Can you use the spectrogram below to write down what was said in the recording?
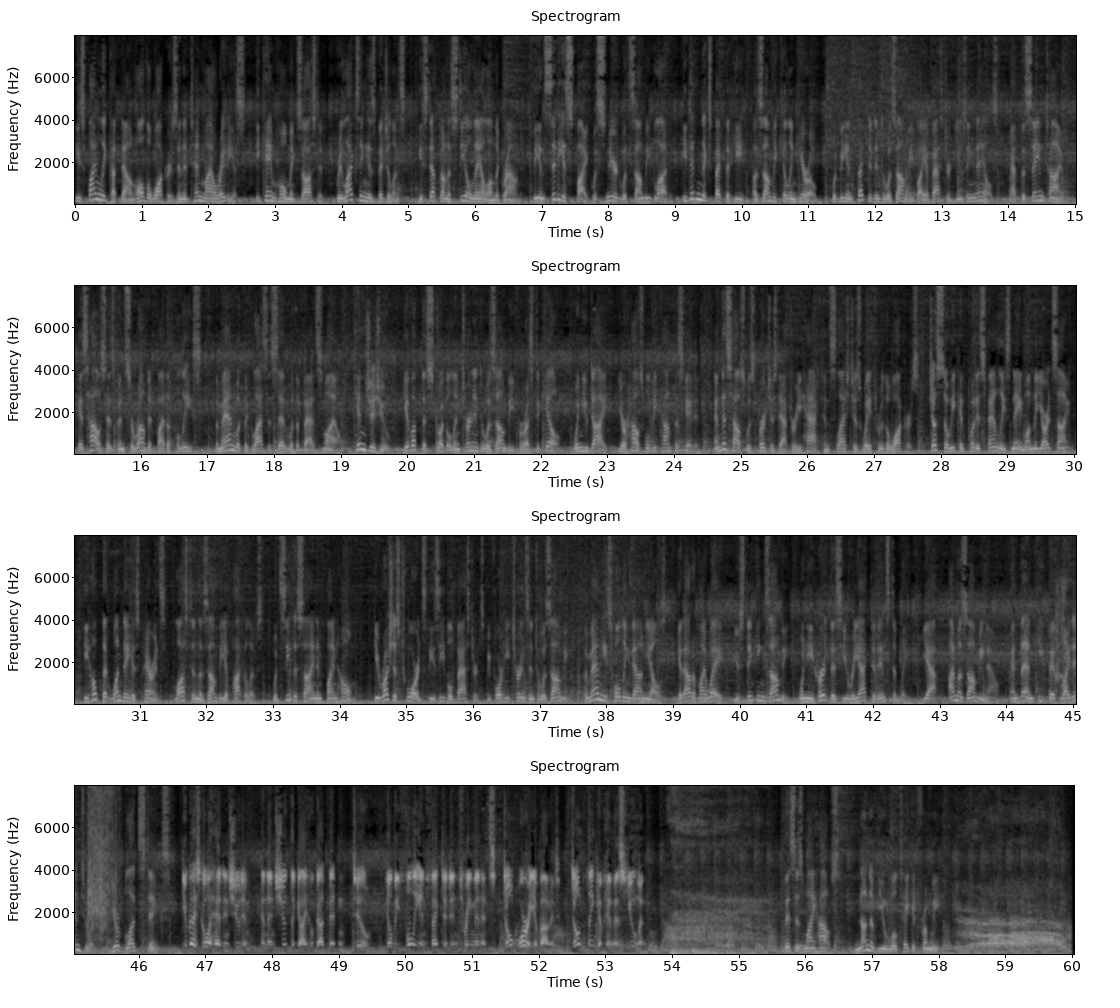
He's finally cut down all the walkers in a 10-mile radius. He came home exhausted. Relaxing his vigilance, he stepped on a steel nail on the ground. The insidious spike was smeared with zombie blood. He didn't expect that he, a zombie-killing hero, would be infected into a zombie by a bastard using nails. At the same time, his house has been surrounded by the police. The man with the glasses said with a bad smile, Kim Jiju, give up this struggle and turn into a zombie for us to kill. When you die, your house will be confiscated. And this house was purchased after he hacked and slashed his way through the walkers, just so he could put his family's name on the yard sign. He hoped that one day his parents, lost in the zombie apocalypse, would see the sign and find home. He rushes towards these evil bastards before he turns into a zombie. The man he's holding down yells, Get out of my way, you stinking zombie. When he heard this he reacted instantly. Yeah, I'm a zombie now. And then he bit right into it. Your blood stinks. You guys go ahead and shoot him, and then shoot the guy who got bitten, too. He'll be fully infected in three minutes. Don't worry about it. Don't think of him as human. This is my house. None of you will take it from me.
